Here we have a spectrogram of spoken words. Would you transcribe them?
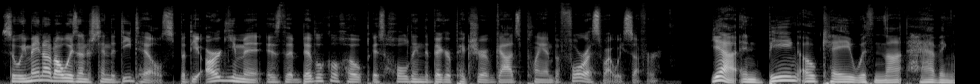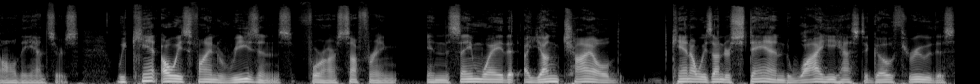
So we may not always understand the details, but the argument is that biblical hope is holding the bigger picture of God's plan before us while we suffer. Yeah, and being okay with not having all the answers. We can't always find reasons for our suffering in the same way that a young child can't always understand why he has to go through this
